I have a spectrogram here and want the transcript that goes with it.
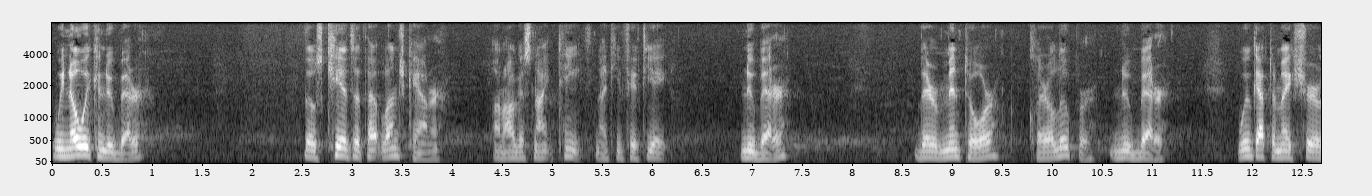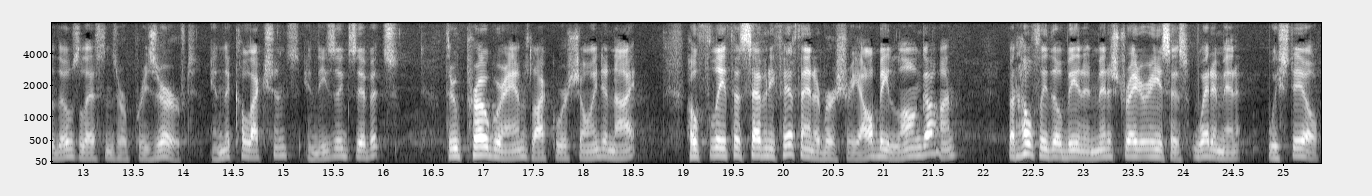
We know we can do better. Those kids at that lunch counter on August 19th, 1958, knew better. Their mentor, Clara Luper, knew better. We've got to make sure those lessons are preserved in the collections, in these exhibits, through programs like we're showing tonight, Hopefully, at the 75th anniversary, I'll be long gone, but hopefully, there'll be an administrator. He says, wait a minute, we still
